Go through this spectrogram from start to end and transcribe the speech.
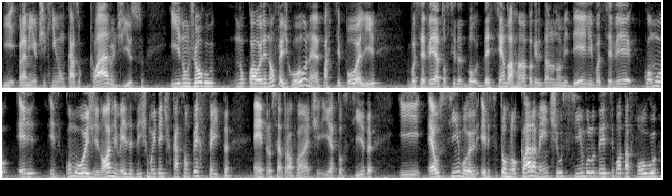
E para mim o Tiquinho é um caso claro disso. E num jogo no qual ele não fez gol, né? Participou ali. Você vê a torcida descendo a rampa, gritando o nome dele. Você vê como ele. Como hoje, nove meses, existe uma identificação perfeita entre o centroavante e a torcida. E é o símbolo, ele, ele se tornou claramente o símbolo desse Botafogo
